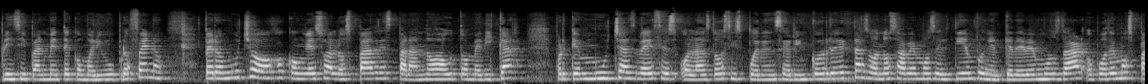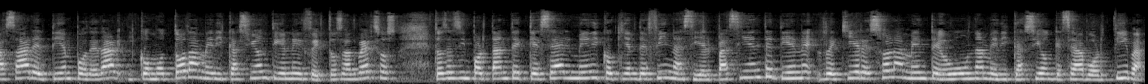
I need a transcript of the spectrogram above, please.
principalmente como el ibuprofeno. Pero mucho ojo con eso a los padres para no automedicar, porque muchas veces o las dosis pueden ser incorrectas o no sabemos el tiempo en el que debemos dar o podemos pasar el tiempo de dar y como toda medicación tiene efectos adversos. Entonces es importante que sea el médico quien defina si el paciente tiene requiere solamente una medicación que sea abortiva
